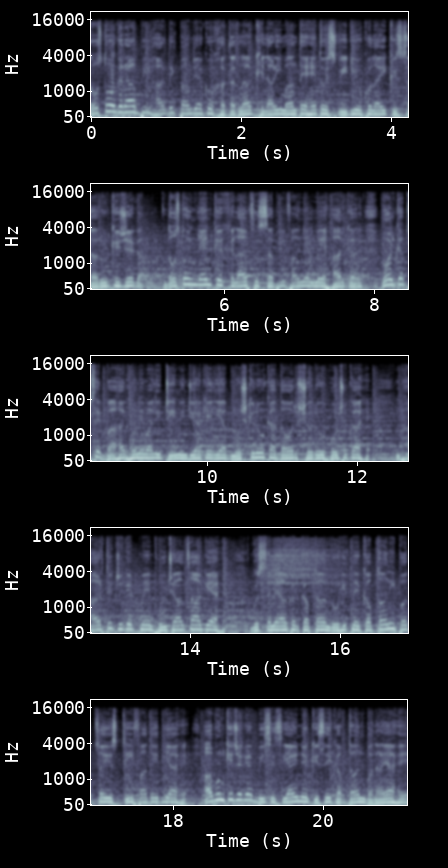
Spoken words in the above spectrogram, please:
दोस्तों, अगर आप भी हार्दिक पांड्या को खतरनाक खिलाड़ी मानते हैं तो इस वीडियो को लाइक ज़रूर कीजिएगा। दोस्तों, इंग्लैंड के खिलाफ सभी फाइनल में हारकर वर्ल्ड कप से बाहर होने वाली टीम इंडिया के लिए अब मुश्किलों का दौर शुरू हो चुका है। भारतीय क्रिकेट में भूचाल सा आ गया है। गुस्से में आकर कप्तान रोहित ने कप्तानी पद से इस्तीफा दे दिया है। अब उनकी जगह बीसीसीआई ने किसे कप्तान बनाया है?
